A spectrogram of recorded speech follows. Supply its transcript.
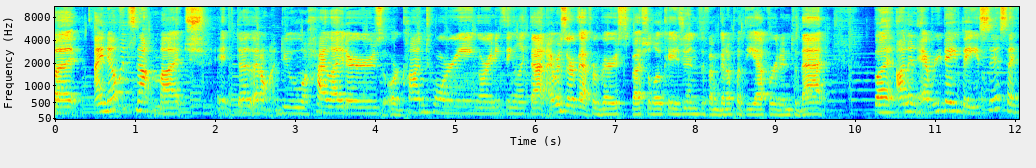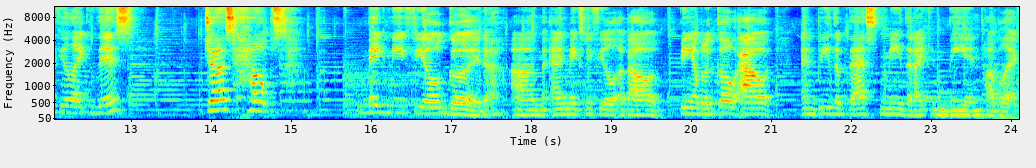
but I know it's not much. It does. I don't do highlighters or contouring or anything like that. I reserve that for very special occasions if I'm going to put the effort into that. But on an everyday basis, I feel like this just helps make me feel good um, and makes me feel about being able to go out and be the best me that I can be in public.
